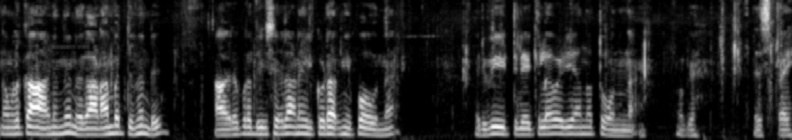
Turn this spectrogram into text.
നമ്മൾ കാണുന്നുണ്ട്. കാണാൻ പറ്റുന്നുണ്ട്. ആ ഒരു പ്രതീക്ഷയിലാണ് ഇതിൽ കൂടെ ഇറങ്ങി പോകുന്നത്. ഒരു വീട്ടിലേക്കുള്ള വഴിയാണെന്ന് തോന്നുന്നത് ഓക്കെ ജസ്റ്റ് ട്രൈ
